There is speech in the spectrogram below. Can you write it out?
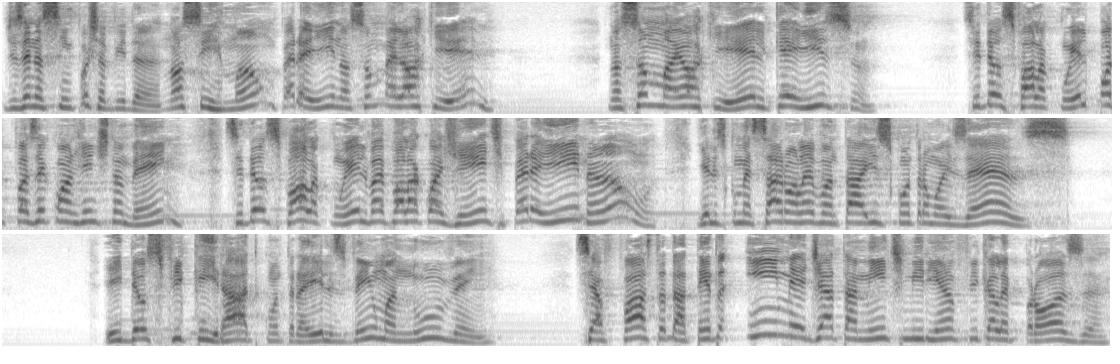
Dizendo assim: Poxa vida, nosso irmão, peraí, nós somos melhor que ele, nós somos maior que ele, que isso? Se Deus fala com ele, pode fazer com a gente também. Se Deus fala com ele, vai falar com a gente. Peraí, não. E eles começaram a levantar isso contra Moisés. E Deus fica irado contra eles. Vem uma nuvem, se afasta da tenda. Imediatamente Miriam fica leprosa.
